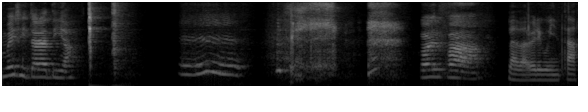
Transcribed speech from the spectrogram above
Un besito a la tía. Golfa. La da vergüenza.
